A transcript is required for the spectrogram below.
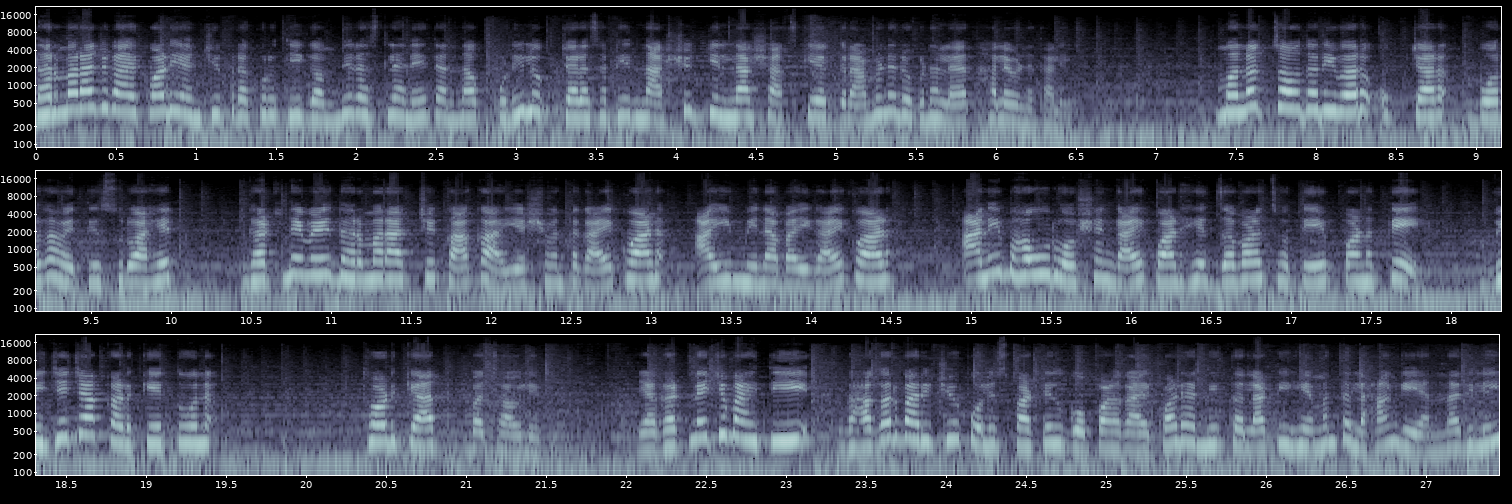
धर्मराज गायकवाड यांची प्रकृती गंभीर असल्याने त्यांना पुढील उपचारासाठी नाशिक जिल्हा शासकीय ग्रामीण रुग्णालयात हलवण्यात आले. मनोज चौधरीवर उपचार बोरगाव येथे सुरू आहेत. घटनेवेळी धर्मराजचे काका यशवंत गायकवाड आई मीनाबाई गायकवाड आणि भाऊ रोशन गायकवाड हे जवळच होते पण ते विजेच्या कडकेतून थोडक्यात बचावले. या घटनेची माहिती घागरबारीचे पोलीस पाटील गोपाळ गायकवाड यांनी तलाठी हेमंत लहांगे यांना दिली.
